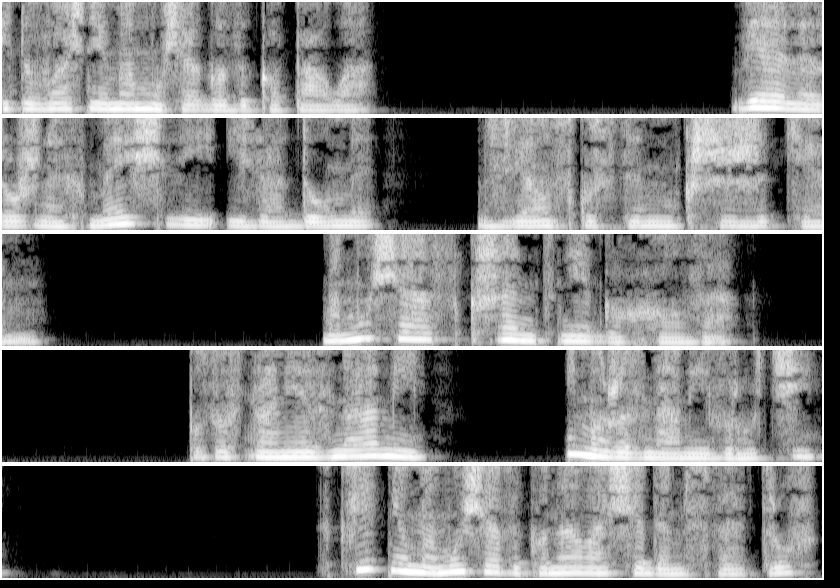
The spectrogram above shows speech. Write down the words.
I to właśnie mamusia go wykopała. Wiele różnych myśli i zadumy w związku z tym krzyżykiem. Mamusia skrzętnie go chowa. Pozostanie z nami i może z nami wróci. W kwietniu mamusia wykonała siedem swetrów,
